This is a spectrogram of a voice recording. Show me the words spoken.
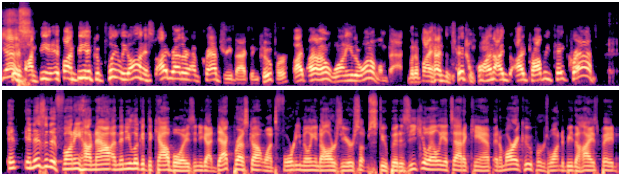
Yes. If I'm being if I'm being completely honest, I'd rather have Crabtree back than Cooper. I, I don't want either one of them back. But if I had to pick one, I'd I'd probably take Crab. And, and isn't it funny how now and then you look at the Cowboys and you got Dak Prescott wants forty million dollars a year, something stupid. Ezekiel Elliott's out of camp, and Amari Cooper's wanting to be the highest paid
